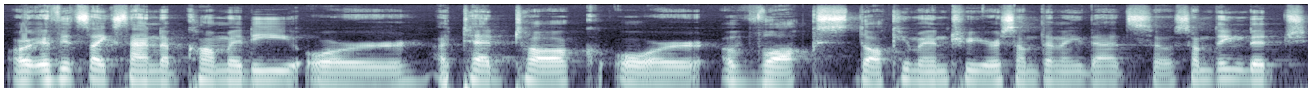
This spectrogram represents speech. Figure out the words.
Or if it's like stand-up comedy or a TED talk or a Vox documentary or something like that. So something that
